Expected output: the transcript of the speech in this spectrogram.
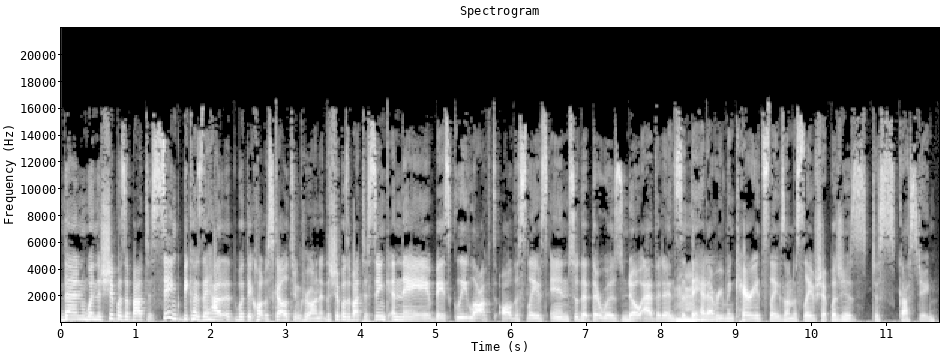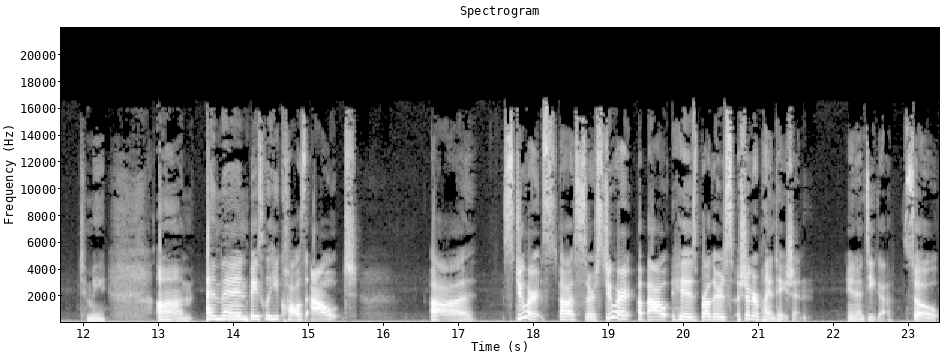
Then, when the ship was about to sink, because they had what they called a skeleton crew on it, the ship was about to sink, and they basically locked all the slaves in so that there was no evidence that Mm-hmm. they had ever even carried slaves on the slave ship, which is disgusting to me. Um, and then basically he calls out uh, Stuart, uh, Sir Stuart, about his brother's sugar plantation in Antigua. So,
